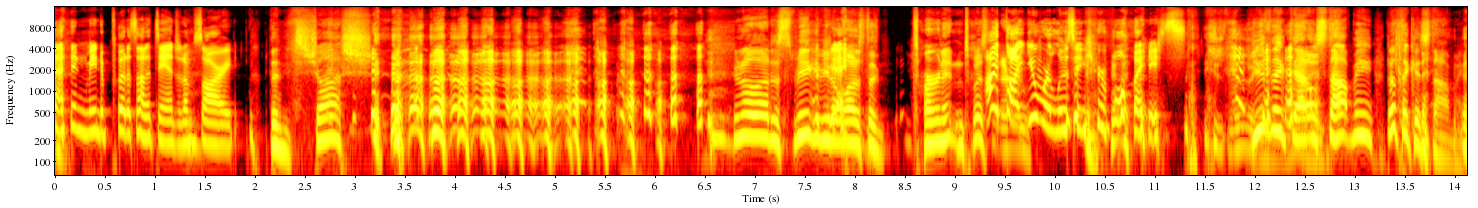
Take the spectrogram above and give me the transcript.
I didn't mean to put us on a tangent. I'm sorry. Then shush. You're not allowed to speak if you don't want us to turn it and twist I it. I thought you were losing your voice. You think that'll stop me? Nothing can stop me.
